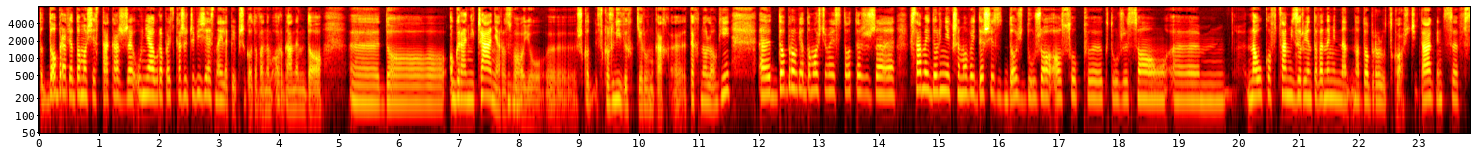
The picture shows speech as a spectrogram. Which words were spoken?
to dobra wiadomość jest taka, że Unia Europejska rzeczywiście jest najlepiej przygotowanym organem do, e, do ograniczania rozwoju mhm. w szkodliwych kierunkach e, technologii. Dobrą wiadomością jest to też, że w samej Dolinie Krzemowej też jest dość dużo osób, którzy są um, naukowcami zorientowanymi na, na dobro ludzkości. Tak? Więc w,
